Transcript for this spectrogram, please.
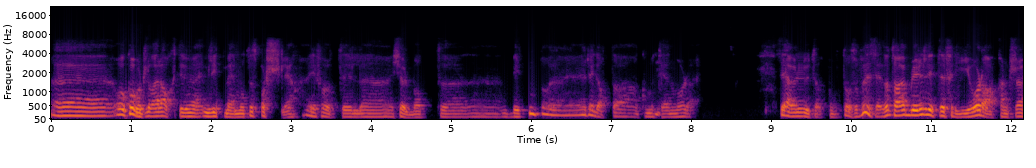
og kommer til å være aktiv litt mer mot det sportslige i forhold til kjølbåtbiten på regattakomiteen vår. Så jeg er vel utgangspunktet. Og så får vi se. Da blir det litt friår da, kanskje.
